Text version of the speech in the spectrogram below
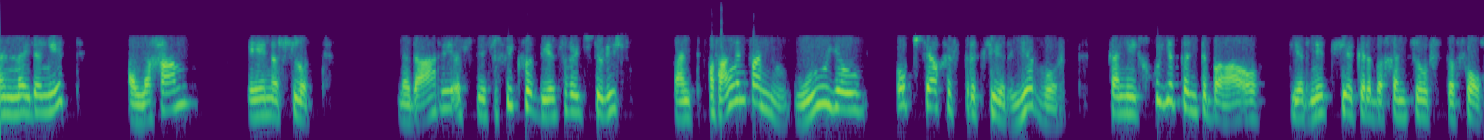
inleiding hê, 'n liggaam en 'n slot. Nou daardie is spesifiek vir besigheidstudies want afhangend van hoe jou opstel gestruktureer word, kan jy goeie punte behaal deur net sekere beginsels te volg.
